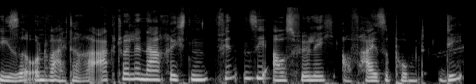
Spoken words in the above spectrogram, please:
Diese und weitere aktuelle Nachrichten finden Sie ausführlich auf heise.de.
